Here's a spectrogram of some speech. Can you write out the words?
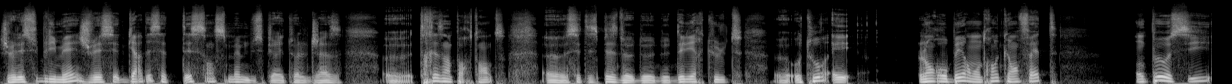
Je vais les sublimer je vais essayer de garder cette essence même du spiritual jazz euh, très importante euh, cette espèce de, délire culte euh, autour et l'enrober en montrant qu'en fait on peut aussi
